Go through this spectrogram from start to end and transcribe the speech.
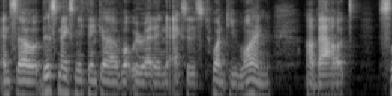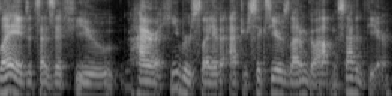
And so this makes me think of what we read in Exodus 21 about slaves. It says, if you hire a Hebrew slave after six years, let him go out in the seventh year.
